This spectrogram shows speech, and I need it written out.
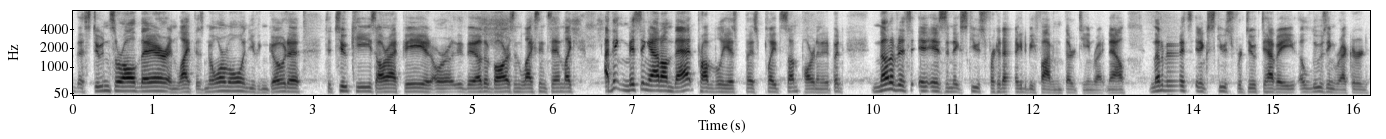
the students are all there and life is normal and you can go to to two keys rip or the other bars in lexington like i think missing out on that probably has, has played some part in it but none of it is an excuse for kentucky to be 5 and 13 right now. None of it's an excuse for duke to have a, a losing record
